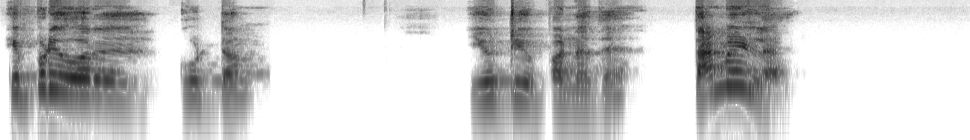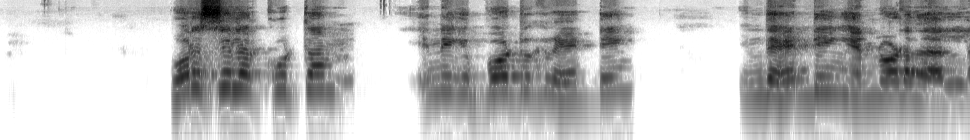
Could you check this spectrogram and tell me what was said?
இப்படி ஒரு கூட்டம் யூடியூப் பண்ணது. தமிழ்ல ஒரு சில கூட்டம் இன்னைக்கு போட்டிருக்கிற ஹெட்டிங் இந்த ஹெட்டிங் என்னோடது அல்ல.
